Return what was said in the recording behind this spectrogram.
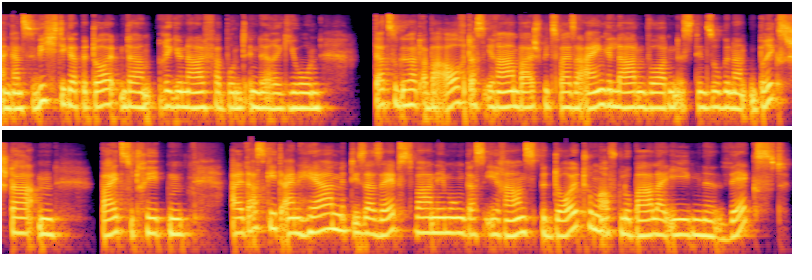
ein ganz wichtiger, bedeutender Regionalverbund in der Region. Dazu gehört aber auch, dass Iran beispielsweise eingeladen worden ist, den sogenannten BRICS-Staaten beizutreten. All das geht einher mit dieser Selbstwahrnehmung, dass Irans Bedeutung auf globaler Ebene wächst,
